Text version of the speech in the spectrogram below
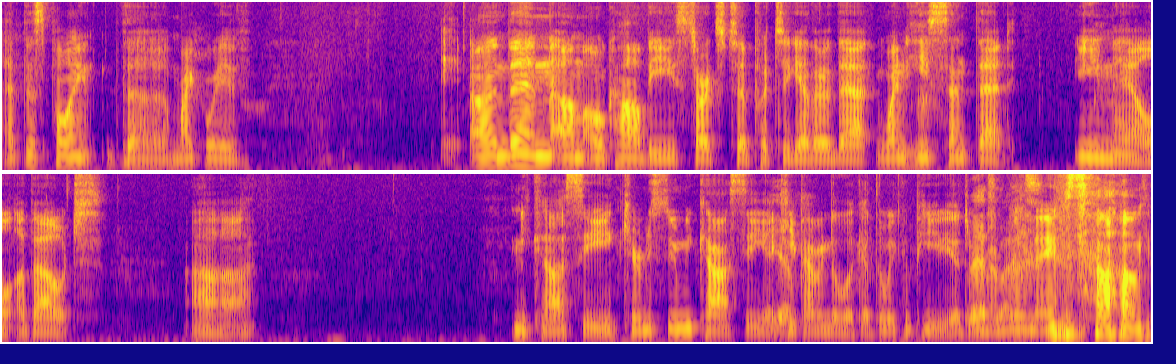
at this point, the microwave. And then um, Okabe starts to put together that when he sent that email about uh, Mikasi, Kirisu Mikasi, I Yep. keep having to look at the Wikipedia to That's remember their names. um,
